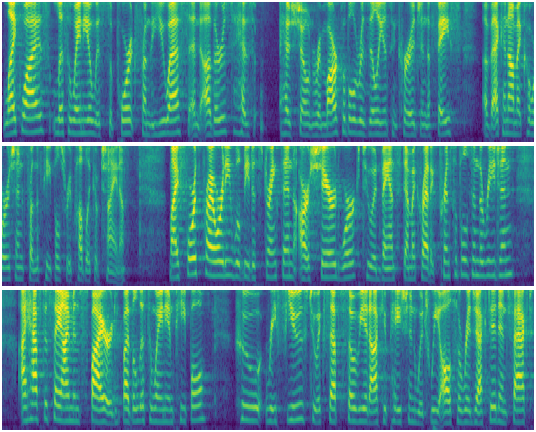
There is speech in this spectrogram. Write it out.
Likewise, Lithuania, with support from the US and others, has, has shown remarkable resilience and courage in the face of economic coercion from the People's Republic of China. My fourth priority will be to strengthen our shared work to advance democratic principles in the region. I have to say, I'm inspired by the Lithuanian people who refused to accept Soviet occupation, which we also rejected. In fact,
